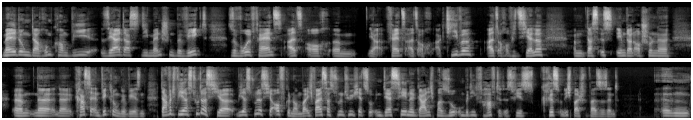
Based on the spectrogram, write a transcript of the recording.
Meldungen da rumkommen, wie sehr das die Menschen bewegt, sowohl Fans als auch ähm, ja Fans als auch aktive, als auch offizielle, ähm, das ist eben dann auch schon eine ähm, eine, eine krasse Entwicklung gewesen. David, wie hast du das hier, wie hast du das hier aufgenommen? Weil ich weiß, dass du natürlich jetzt so in der Szene gar nicht mal so unbedingt verhaftet ist, wie es Chris und ich beispielsweise sind. Ähm,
